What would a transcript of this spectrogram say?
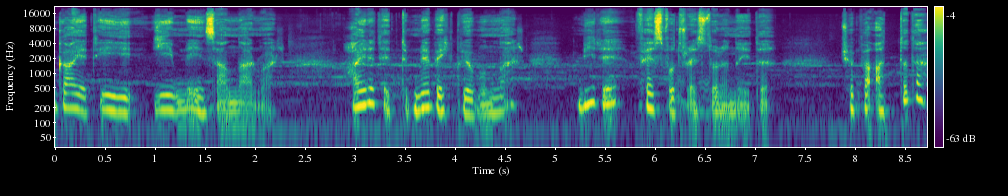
gayet iyi giyimli insanlar var. Hayret ettim ne bekliyor bunlar? Biri fast food restoranıydı. Çöpe attı da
